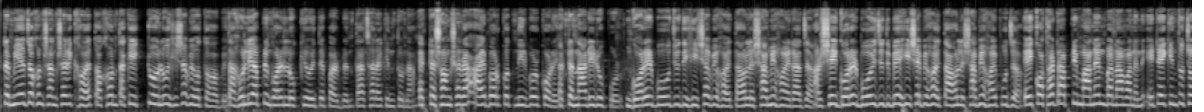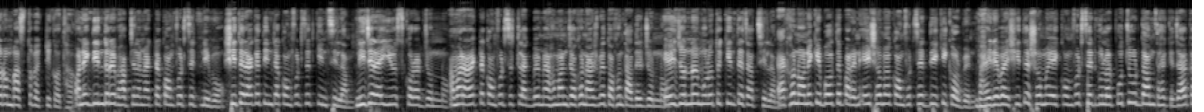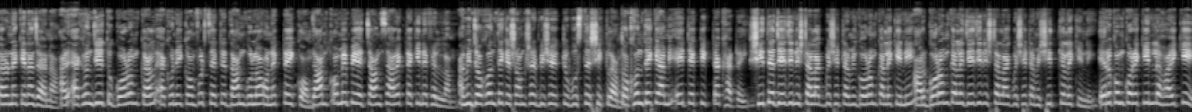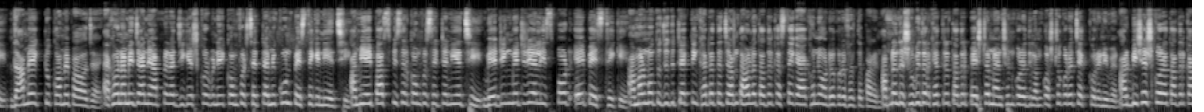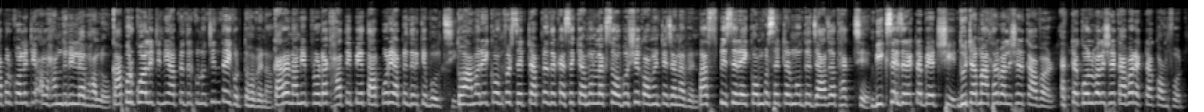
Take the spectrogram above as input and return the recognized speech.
একটা মেয়ে যখন সাংসারিক হয়, তখন তাকে একটু হলেও হিসাবি হতে হবে। তাহলেই আপনি ঘরের লক্ষ্মী হইতে পারবেন, তাছাড়া কিন্তু না। একটা সংসারে আয় বরকত নির্ভর করে একটা নারীর উপর। ঘরের বউ যদি হিসাবি হয়, তাহলে স্বামী হয় রাজা। আর সেই ঘরের বউ যদি বে হিসাবি হয়, তাহলে স্বামী হয় পূজা। এই কথাটা আপনি মানেন বা না মানেন, এটাই কিন্তু চরম বাস্তব একটি কথা। অনেক দিন ধরে ভাবছিলাম একটা কমফোর্ট সেট নিব। শীতের আগে তিনটা কমফোর্ট সেট কিনছিলাম, নিজেরাই ইউজ করার জন্য। আমার আরেকটা কমফোর্ট সেট লাগবে, মেহমান যখন আসবে তখন তাদের জন্য। এই জন্যই মূলত কিনতে চাচ্ছিলাম। এখন অনেকে বলতে পারেন, এই সময় কমফোর্ট সেট দিয়ে কি করবেন? ভাইরে ভাই, শীতের সময় এই কমফোর্ট সেটগুলোর প্রচুর দাম থাকে, যার কারণে কেনা যায় না। আর এখন যেহেতু গরমকাল এখন এই কমফোর্ট সেটের দামগুলো অনেকটাই কম। দাম কমে পেয়ে চান্সে আরেকটা কিনে ফেললাম। আমি যখন থেকে সংসার বিষয় একটু বুঝতে শিখলাম, তখন থেকে আমি এই টেকনিকটা খাটাই। শীতে যে জিনিসটা লাগবে সেটা আমি গরমকালে কিনি, আর গরমকালে যে জিনিসটা লাগবে সেটা আমি শীতকালে কিনি। এরকম করে কিনলে হয় কি, দামে একটু কমে পাওয়া যায়। এখন আমি জানি আপনারা জিজ্ঞেস করবেন, এই কমফোর্ট সেটটা আমি কোন পেজ থেকে নিয়েছি? আমি এই পাঁচ পিসের কমফোর্ট সেটটা নিয়েছি। বেডিং মেটেরিয়াল স্পট এই পেজ থেকে। আমার মতো যদি টেকনিক খাটাতে চান, তাহলে তাদের কাছ থেকে এখনই অর্ডার করে ফেলতে পারেন। আপনাদের সুবিধার ক্ষেত্রে তাদের পেজটা মেনশন করে দিলাম। কষ্ট করে চেক করে নেবেন। আর বিশেষ করে তাদের কাপড় কোয়ালিটি আলহামদুলিল্লাহ ভালো। কাপড় কোয়ালিটি নিয়ে আপনাদের কোনো চিন্তাই করতে হবে না। কারণ আমি প্রোডাক্ট হাতে পেয়ে তারপরে আপনাদেরকে বলছি। তো আমার এই কমফোর্ট সেটটা আপনাদের কাছে কেমন লাগছে অবশ্যই কমেন্টে জানাবেন। পাঁচ পিসের এই কমফোর্ট সেটটার মধ্যে যা যা থাকছে। বিগ সাইজের একটা বেডশিট দুইটা মাথার বালিশের কাভার একটা কোল বালিশের কাভার একটা কমফোর্ট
